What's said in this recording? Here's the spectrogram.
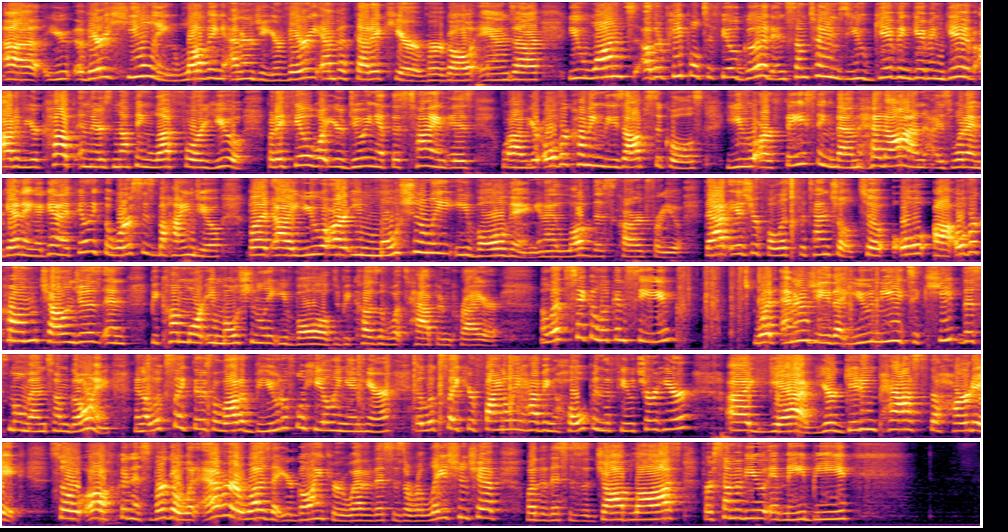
uh, you a very healing, loving energy. You're very empathetic here, Virgo, and uh, you want other people to feel good. And sometimes you give and give and give out of your cup, and there's nothing left for you. But I feel what you're doing at this time is uh, you're overcoming these obstacles. You are facing them head on, is what I'm getting. Again, I feel like the worst is behind you, but uh, you are emotionally evolving, and I love this card for you. That is your fullest potential to uh, overcome challenges and become more emotionally evolved because of what's happened prior. Now let's take a look and see what energy that you need to keep this momentum going. And it looks like there's a lot of beautiful healing in here. It looks like you're finally having hope in the future here. Uh, yeah, you're getting past the heartache. So, oh goodness, Virgo, whatever it was that you're going through, whether this is a relationship, whether this is a job loss, for some of you, it may be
